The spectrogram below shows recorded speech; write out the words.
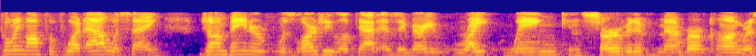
going off of what Al was saying, John Boehner was largely looked at as a very right-wing conservative member of Congress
